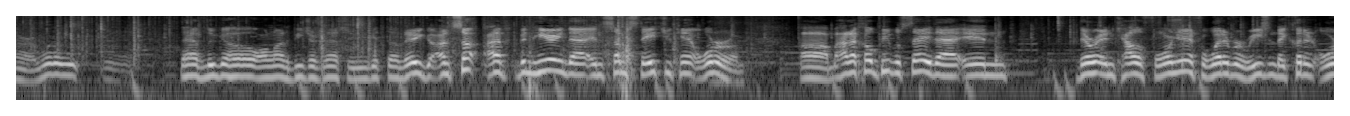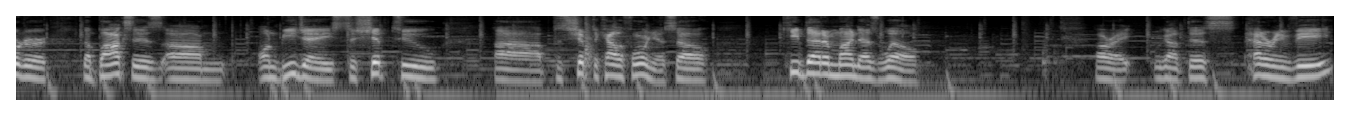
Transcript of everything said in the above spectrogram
Alright, what do we... They have Lugaho online at Beach International. You can get them. There you go. So, I've been hearing that in some states you can't order them. Um, I had a couple people say that in they were in California for whatever reason they couldn't order the boxes um, on BJ's to ship to uh, to ship to California. So keep that in mind as well. All right, we got this Hatterene V.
